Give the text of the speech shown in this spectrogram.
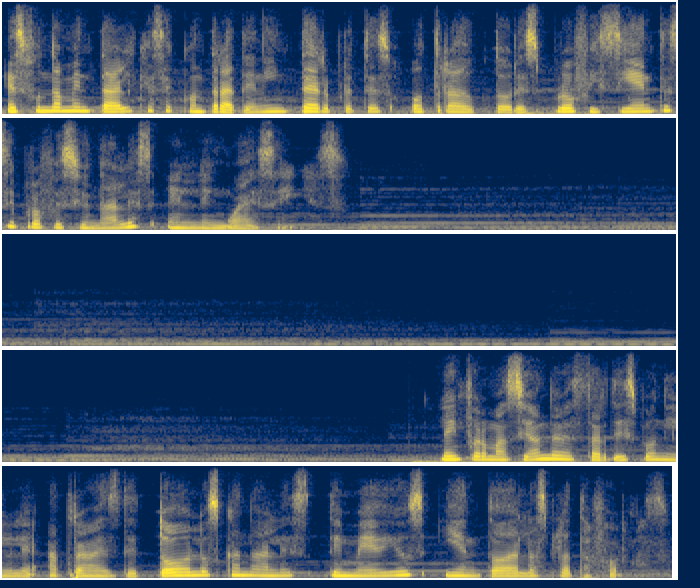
Es fundamental que se contraten intérpretes o traductores proficientes y profesionales en lengua de señas. La información debe estar disponible a través de todos los canales de medios y en todas las plataformas.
